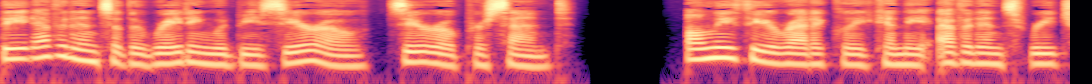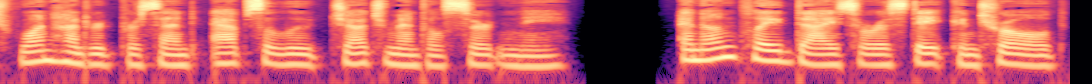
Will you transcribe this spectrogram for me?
the evidence of the rating would be 0, 0%. Only theoretically can the evidence reach 100% absolute judgmental certainty. An unplayed dice or a state controlled,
